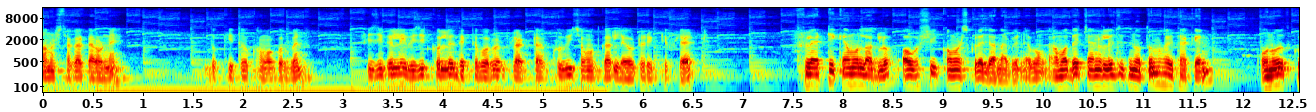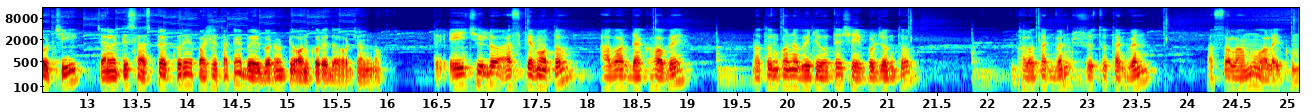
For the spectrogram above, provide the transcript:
মানুষ থাকার কারণে। দুঃখিত, ক্ষমা করবেন। ফিজিক্যালি ভিজিট করলে দেখতে পারবেন ফ্ল্যাটটা খুবই চমৎকার লেআউটের একটি ফ্ল্যাট ফ্ল্যাটটি কেমন লাগল অবশ্যই কমেন্টস করে জানাবেন। এবং আমাদের চ্যানেলে যদি নতুন হয়ে থাকেন, অনুরোধ করছি চ্যানেলটি সাবস্ক্রাইব করে পাশে থাকা বেল বাটনটি অন করে দেওয়ার জন্য। তো এই ছিল আজকের মতো। আবার দেখা হবে নতুন কোনো ভিডিওতে। সেই পর্যন্ত ভালো থাকবেন, সুস্থ থাকবেন। আসসালামু আলাইকুম।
